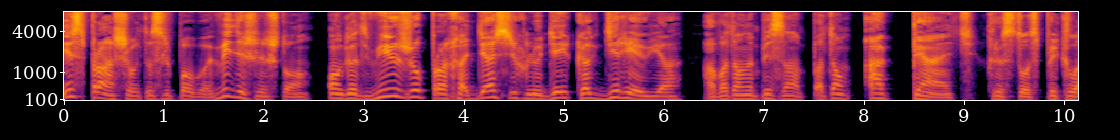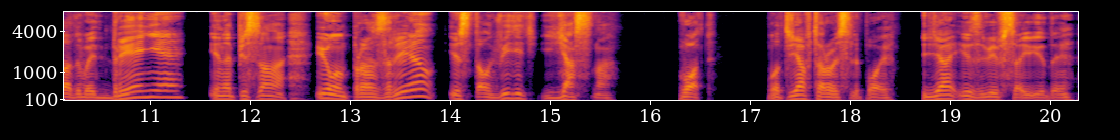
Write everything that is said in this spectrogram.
и спрашивает у слепого, видишь ли что? Он говорит, вижу проходящих людей, как деревья. А потом написано, потом опять Христос прикладывает брение, и написано, и он прозрел и стал видеть ясно. Вот, вот я второй слепой, я из Вифсаиды.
